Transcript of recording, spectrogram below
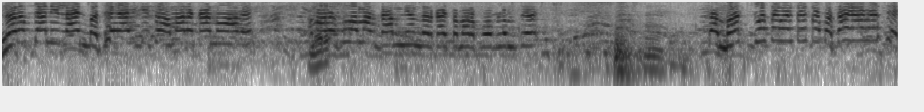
નર્મદાની લાઈન બધે આવી ગઈ તો અમારે કા નો આવે? અમારે શું અમારા ગામની અંદર કાંઈ તમારો પ્રોબ્લેમ છે? તો મત જોતા હોય તો તો આવે છે.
